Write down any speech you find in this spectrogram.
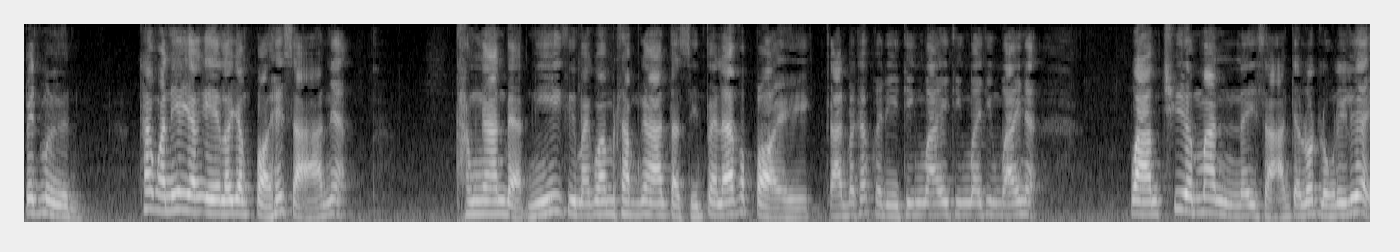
เป็นหมื่น ถ้าวันนี้ยังเองเรายังปล่อยให้ศาลเนี่ย ทำงานแบบนี้คือหมายความว่าทำงานตัดสินไปแล้วก็ปล่อยการบังคับคดีทิ้งไว้ทิ้งไว้ทิ้งไว้เนี่ยความเชื่อมั่นในศาลจะลดลงเรื่อย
